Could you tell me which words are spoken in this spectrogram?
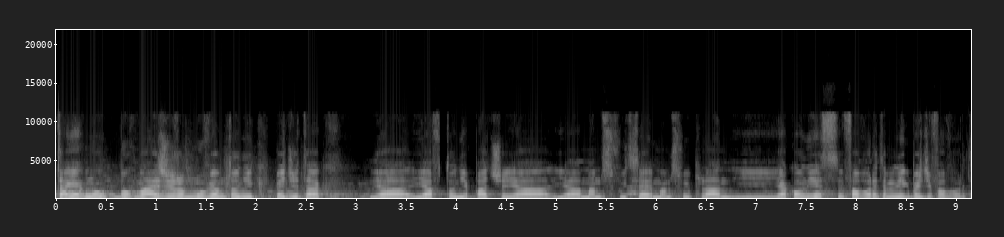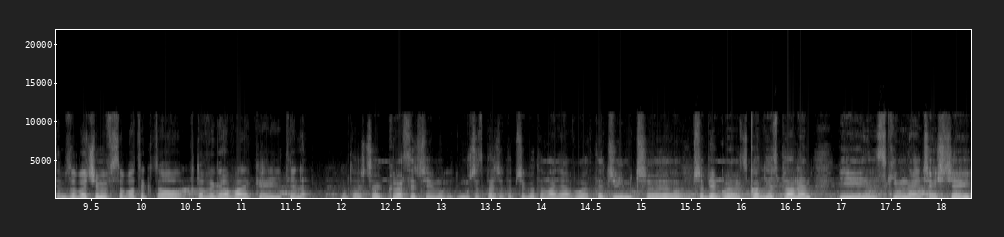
tak jak mu buchmacherzy mówią, to niech będzie tak. Ja, ja w to nie patrzę, ja, ja mam swój cel, mam swój plan i jak on jest faworytem, niech będzie faworytem. Zobaczymy w sobotę, kto, kto wygra walkę i tyle. No to jeszcze klasycznie mu- muszę spytać o te przygotowania WFT Gym, czy przebiegły zgodnie z planem i z kim najczęściej,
